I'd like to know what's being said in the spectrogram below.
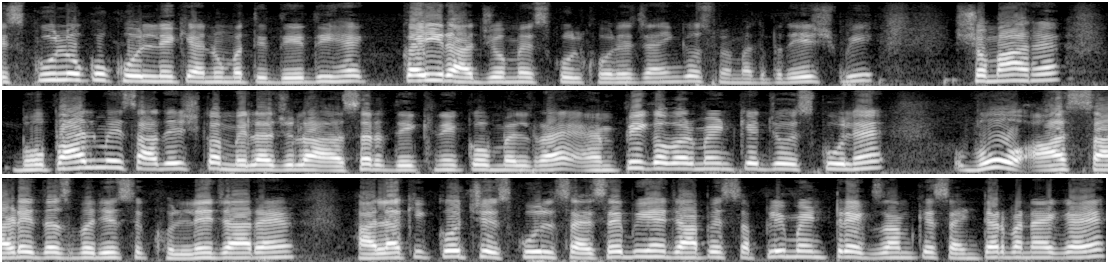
स्कूलों को खोलने की अनुमति दे दी है। कई राज्यों में स्कूल खोले जाएँगे उसमें मध्य प्रदेश भी शुमार है। भोपाल में इस आदेश का मिला जुला असर देखने को मिल रहा है। एमपी गवर्नमेंट के जो स्कूल है वो आज साढ़े दस बजे से खुलने जा रहे हैं। हालाँकि कुछ स्कूल ऐसे भी हैं जहाँ पे सप्लीमेंट्री एग्ज़ाम के सेंटर बनाए गए हैं।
